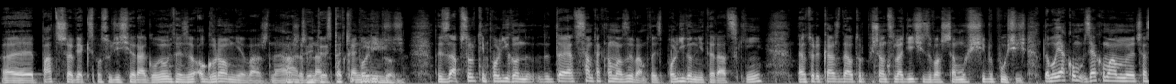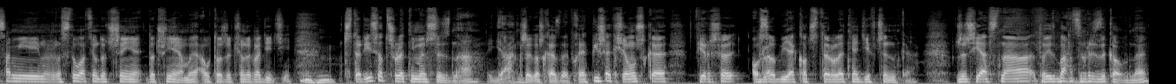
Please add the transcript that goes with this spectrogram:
E, patrzę, w jaki sposób dzieci reagują i to jest ogromnie ważne, a, żeby na to jest taki poligon. Jeździć. To jest absolutnie poligon, to ja sam tak to nazywam, to jest poligon literacki, na który każdy autor piszący dla dzieci zwłaszcza musi wypuścić. No bo jaką, z jaką mamy czasami sytuacją do czynienia, do czynienia my, autorzy książek dla dzieci? Mhm. 43-letni mężczyzna, ja, Grzegorz Kazdepcha, piszę książkę w pierwszej osobie jako czteroletnia dziewczynka. Rzecz jasna, to jest bardzo ryzykowne.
